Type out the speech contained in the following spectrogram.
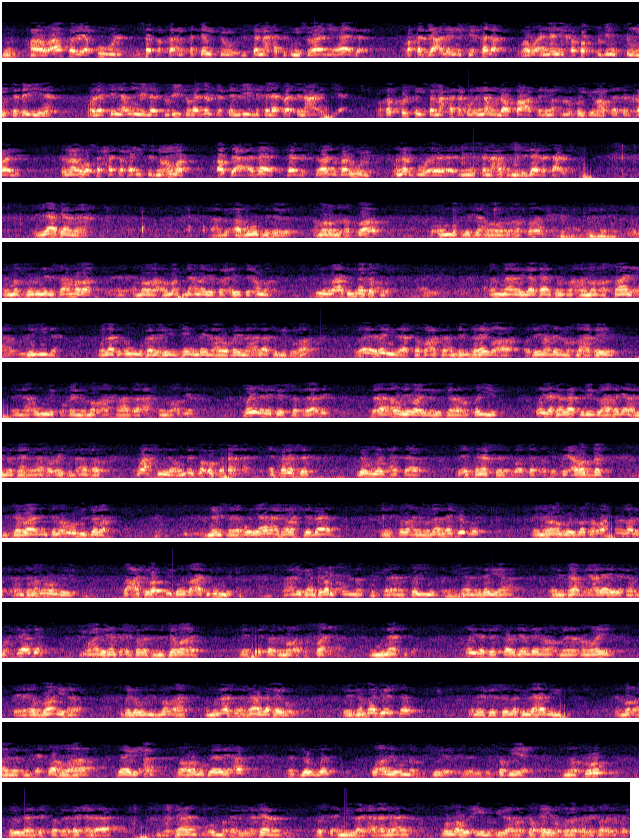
نعم. آه، وآخر يقول سبق أن قدمت لسماحتكم سؤالي هذا وقد جعلني في قلق وهو أنني خطبت بنت متدينة ولكن أمي لا تريدها زوجة لي لخلافات عائلية وقد قلتم سماحتكم إنه لا طاعة لمخلوق في معصية الخالق فما هو صحة حديث ابن عمر اطع أباك هذا السؤال ضروري ونرجو آه، من سماحتكم الاجابة عليه. إذا كان أبوك مثل عمر بن الخطاب وأمك مثل عمر بن الخطاب. المقصود النبي صلى الله عليه أمر عمر بن عمر يطيع عمر. في امرأة ما تصلح. أما إذا كانت المرأة صالحة وجيدة ولكن أمك شيء بينها وبينها لا تريدها فإذا استطعت أن تجد غيرها وتجمع بين المصلحتين بين أمك وبين المرأة فهذا أحسن وأطيب. وإن لم يتيسر ذلك فأرجو إليه الكلام الطيب. وإذا كان لا تريدها فجعلها في مكان آخر بيت آخر. إلى أمك وعف نفسك زوج حتى تعف نفسك وتطيع ربك بالزواج أنت مأمور بالزواج النبي صلى الله عليه وسلم يقول يا معشر الشباب إن استطاع الله فليتزوج فإنه انظر البصر وأحسن الفرج. فانت مامور بطاعة ربك وبطاعه أمك. فعليك أن تربى أمك بالكلام الطيب والاحسان إليها والإنفاق عليها إذا كانت محتاجة. وعليك أن تعف نفسك بالزواج إذا تيسرت المرأة الصالحة المناسبة. وإذا تيسر الجمع بين الأمرين بين ارضائها وبين وجود المرأة المناسبة هذا خير. وإذا كان ما تيسر ولم يتيسر لك إلا هذه المرأة التي تكرهها بغير حق تكرهها بغير حق تتزوج وأرجو أمك بالشيء الذي تستطيع من الطرق. وإذا لم تستطع فاجعلها في مكان وأمك في مكان واستعن بالله على ذلك. والله يعينك إذا أردت الخير وصدق في طلب الخير.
